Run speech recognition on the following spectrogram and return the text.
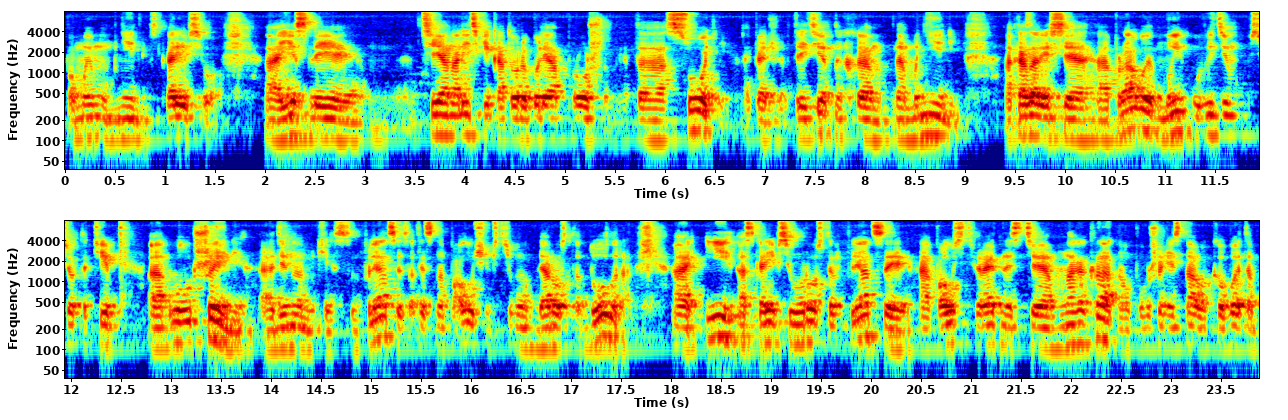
по моему мнению, скорее всего, э, если те аналитики, которые были опрошены, это сотни, опять же, авторитетных э, мнений, оказались э, правы, мы увидим все-таки э, улучшение э, динамики с инфляцией, соответственно, получим стимул для роста доллара и, скорее всего, рост инфляции повысит вероятность многократного повышения ставок в этом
